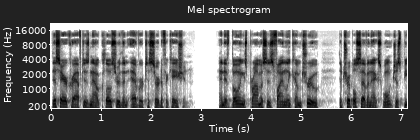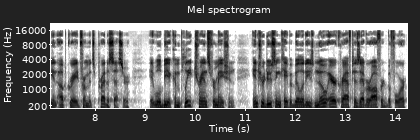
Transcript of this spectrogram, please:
this aircraft is now closer than ever to certification. And if Boeing's promises finally come true, the 777X won't just be an upgrade from its predecessor, it will be a complete transformation, introducing capabilities no aircraft has ever offered before,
